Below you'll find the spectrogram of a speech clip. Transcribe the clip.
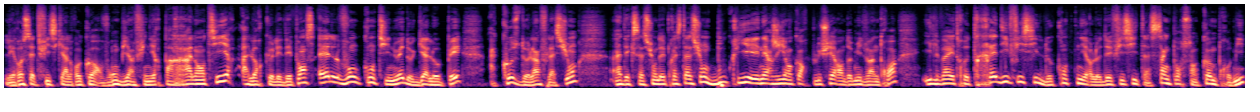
Les recettes fiscales records vont bien finir par ralentir alors que les dépenses, elles, vont continuer de galoper à cause de l'inflation. Indexation des prestations, bouclier énergie encore plus cher en 2023, il va être très difficile de contenir le déficit à 5% comme promis.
